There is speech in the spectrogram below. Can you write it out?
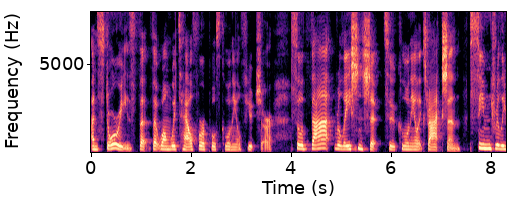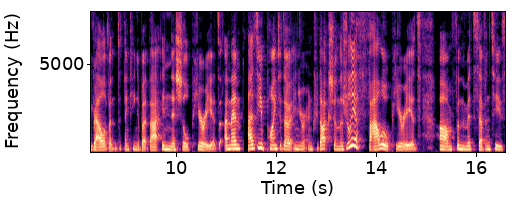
and stories that, that one would tell for a post colonial future. So that relationship to colonial extraction seemed really relevant to thinking about that initial period. And then, as you pointed out in your introduction, there's really a fallow period um, from the mid 70s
